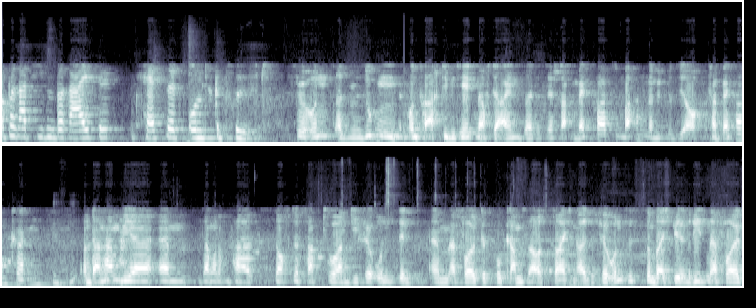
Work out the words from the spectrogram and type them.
operativen Bereich getestet und geprüft für uns, also wir versuchen unsere Aktivitäten auf der einen Seite sehr stark messbar zu machen, damit wir sie auch verbessern können. Mhm. Und dann haben wir, ähm, sagen wir noch ein paar softe Faktoren, die für uns den ähm, Erfolg des Programms auszeichnen. Also für uns ist zum Beispiel ein Riesenerfolg,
